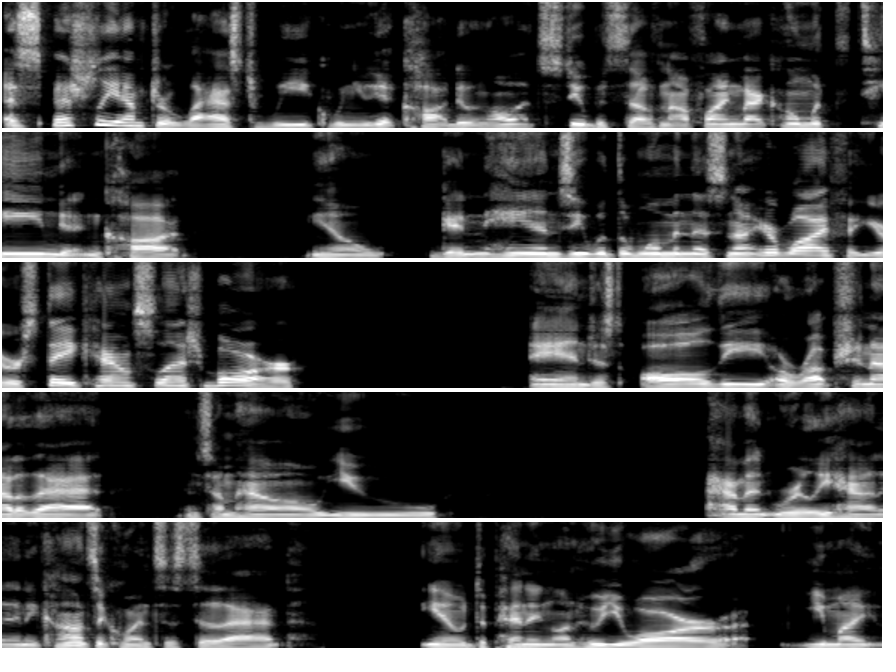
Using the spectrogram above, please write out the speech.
especially after last week, when you get caught doing all that stupid stuff, not flying back home with the team, getting caught, you know, getting handsy with the woman that's not your wife at your steakhouse slash bar, and just all the eruption out of that, and somehow you haven't really had any consequences to that. You know, depending on who you are, you might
